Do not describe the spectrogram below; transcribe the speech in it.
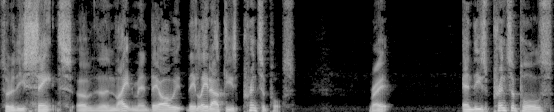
sort of these saints of the Enlightenment. They always they laid out these principles, right? And these principles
